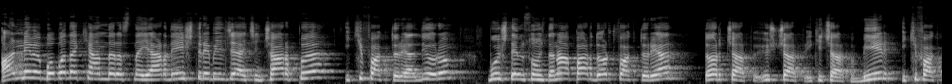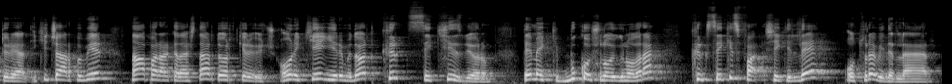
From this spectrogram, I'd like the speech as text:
Anne ve baba da kendi arasında yer değiştirebileceği için çarpı 2 faktöriyel diyorum. Bu işlemin sonucunda ne yapar? 4 faktöriyel 4 çarpı 3 çarpı 2 çarpı 1 2 faktöriyel 2 çarpı 1 ne yapar arkadaşlar? 4 kere 3 12 24 48 diyorum. Demek ki bu koşula uygun olarak 48 farklı şekilde oturabilirler.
